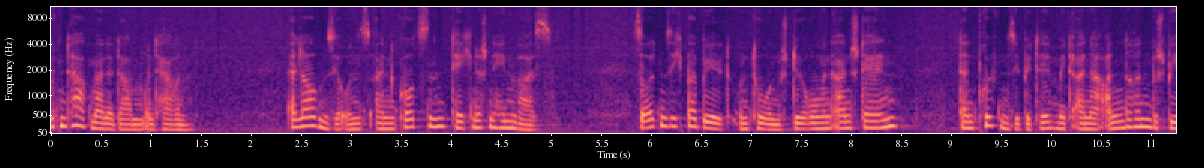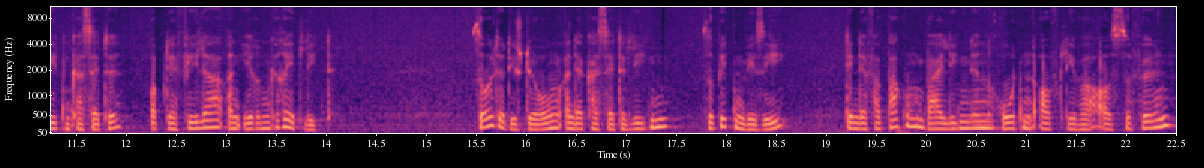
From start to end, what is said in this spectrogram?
Guten Tag, meine Damen und Herren. Erlauben Sie uns einen kurzen technischen Hinweis. Sollten sich bei Bild und Ton Störungen einstellen, dann prüfen Sie bitte mit einer anderen bespielten Kassette, ob der Fehler an Ihrem Gerät liegt. Sollte die Störung an der Kassette liegen, so bitten wir Sie, den der Verpackung beiliegenden roten Aufkleber auszufüllen,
